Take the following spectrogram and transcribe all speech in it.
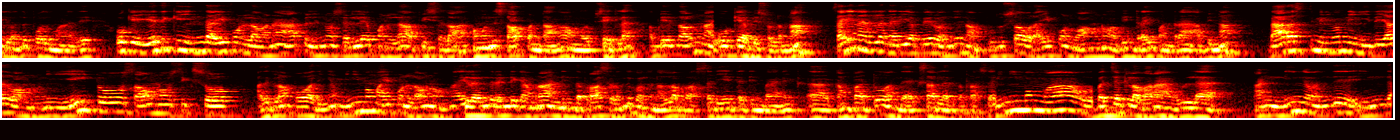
இது வந்து போதுமானது. ஓகே எதுக்கு இந்த ஐஃபோன் லெவனை ஆப்பிள் இன்னும் செல்லே பண்ணல அஃபிஷியலாக அவங்க வந்து ஸ்டாப் பண்ணிட்டாங்க அவங்க வெப்சைட்டில் அப்படி இருந்தாலும் நான் ஓகே அப்படி சொல்கிறேன்னா செகண்ட் ஹேண்டில் நிறைய பேர் வந்து நான் புதுசாக ஒரு ஐஃபோன் வாங்கணும் அப்படின்னு ட்ரை பண்ணுறேன் அப்படின்னா பேரஸ்ட் மினிமம் நீங்கள் இதையாவது வாங்கணும். நீங்கள் எயிட்டோ செவனோ சிக்ஸோ அதுக்கெல்லாம் போகாதீங்க. மினிமம் ஐஃபோன் லெவன் வாங்க இதில் வந்து ரெண்டு கேமரா அண்ட் இந்த ப்ராசர் வந்து கொஞ்சம் நல்ல processor A thirteen Bionic compared to அந்த எக்ஸ்ஆரில் இருக்க ப்ராசர் மினிமமாக பட்ஜெட்டில் வரேன் உள்ள. அண்ட் நீங்கள் வந்து இந்த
